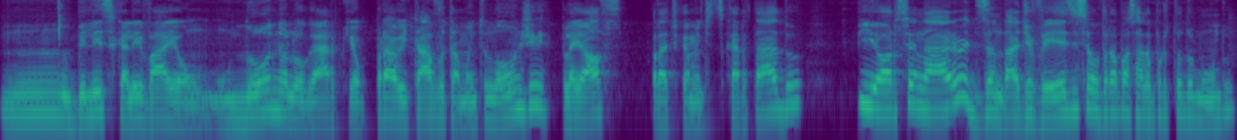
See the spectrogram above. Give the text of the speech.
Hum, Belisca ali vai um, um nono lugar, porque para oitavo está muito longe. Playoffs, praticamente descartado. Pior cenário é desandar de vez e ser ultrapassado por todo mundo.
